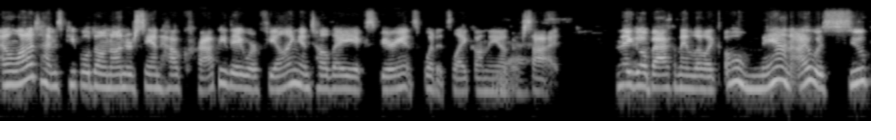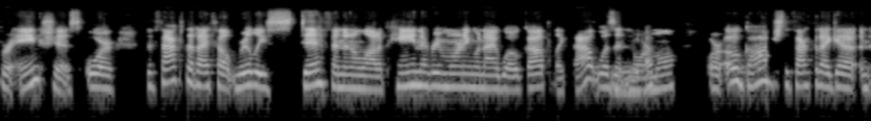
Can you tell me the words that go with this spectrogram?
and a lot of times people don't understand how crappy they were feeling until they experience what it's like on the yes. other side and they go back and they look like, oh man, I was super anxious. Or the fact that I felt really stiff and in a lot of pain every morning when I woke up, like that wasn't yep. normal. Or oh gosh, the fact that I get an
